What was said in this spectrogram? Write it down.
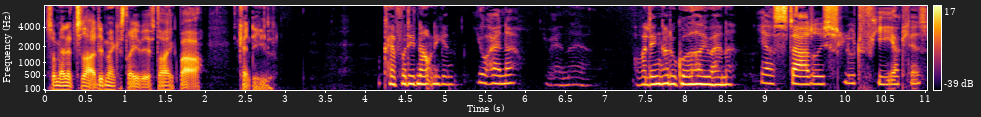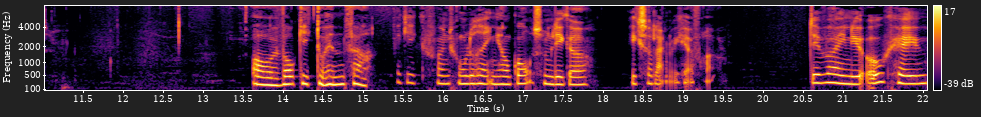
Så man altid har det, man kan stræbe efter, og ikke bare kan det hele. Kan jeg få dit navn igen? Johanna. Johanna, ja. Og hvor længe har du gået her, Johanna? Jeg startede i slut 4. klasse. Og hvor gik du henne før? Jeg gik på en skole, der hedder Ingehavgård, som ligger ikke så langt væk herfra. Det var egentlig okay,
